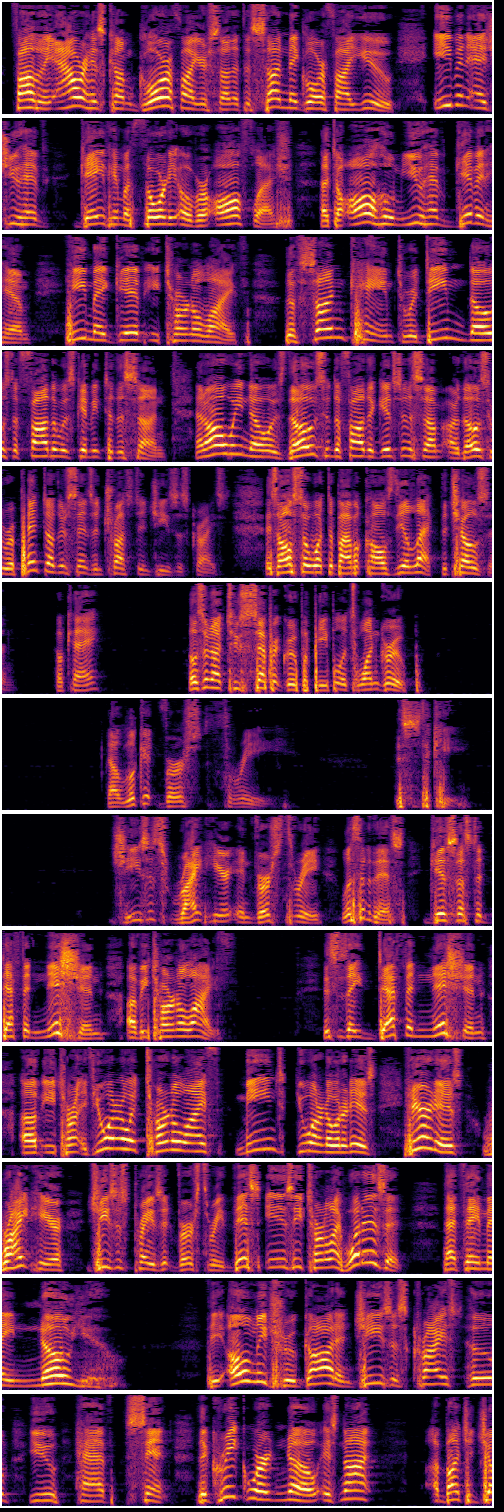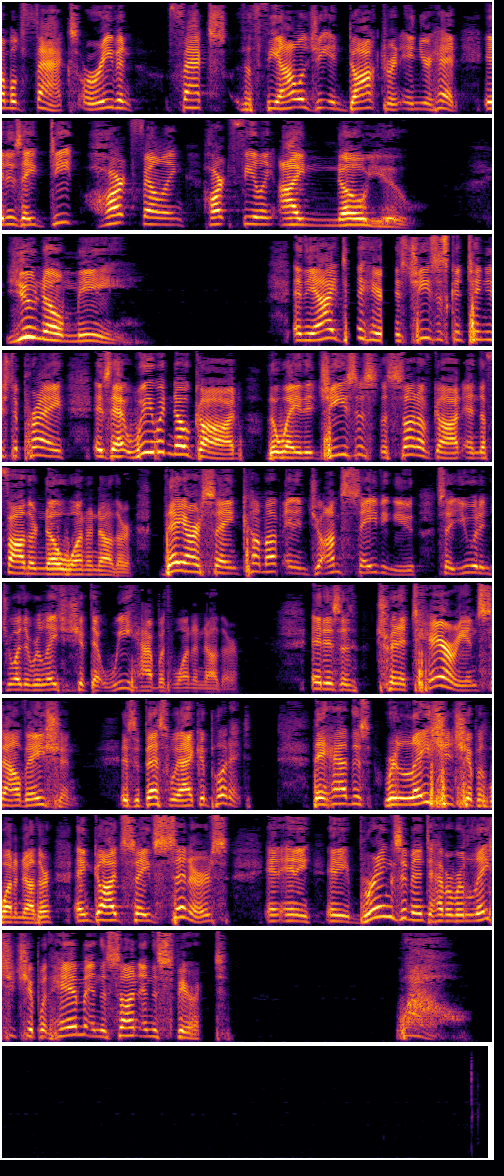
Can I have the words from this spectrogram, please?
Father, the hour has come. Glorify your son that the son may glorify you, even as you have gave him authority over all flesh, that to all whom you have given him, he may give eternal life. The Son came to redeem those the Father was giving to the Son. And all we know is those who the Father gives to the Son are those who repent of their sins and trust in Jesus Christ. It's also what the Bible calls the elect, the chosen. Okay? Those are not two separate group of people, it's one group. Now look at verse 3. This is the key. Jesus, right here in verse 3, listen to this, gives us the definition of eternal life. This is a definition of eternal. If you want to know what eternal life means, you want to know what it is. Here it is, right here. Jesus prays it, verse three. This is eternal life. What is it? That they may know you, the only true God and Jesus Christ whom you have sent. The Greek word know is not a bunch of jumbled facts or even facts, the theology and doctrine in your head. It is a deep, heart feeling, heart feeling, I know you. You know me. And the idea here is Jesus continues to pray is that we would know God the way that Jesus, the Son of God, and the Father know one another. They are saying, come up and enjoy, I'm saving you so you would enjoy the relationship that we have with one another. It is a Trinitarian salvation is the best way I can put it. They have this relationship with one another and God saves sinners and, and, he, and he brings them in to have a relationship with him and the son and the spirit. Wow.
